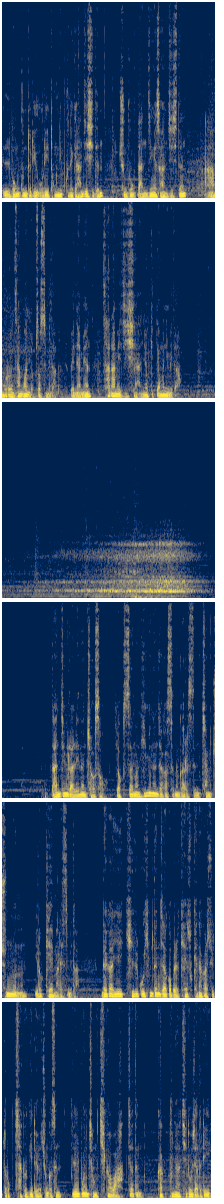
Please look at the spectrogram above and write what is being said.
일본군들이 우리 독립군에게 한 짓이든 중국 난징에서 한 짓이든 아무런 상관이 없었습니다. 왜냐하면 사람의 짓이 아니었기 때문입니다. 난징 랄리는 져서 역사는 힘있는 자가 쓰는 가를 쓴 장춘루는 이렇게 말했습니다. 내가 이 길고 힘든 작업을 계속해 나갈 수 있도록 자극이 되어준 것은 일본 정치가와 학자 등 각 분야 지도자들이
